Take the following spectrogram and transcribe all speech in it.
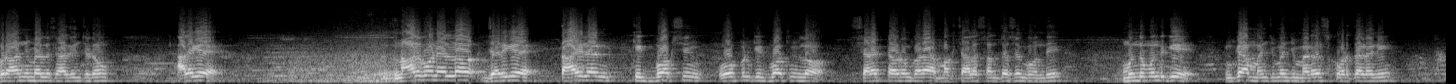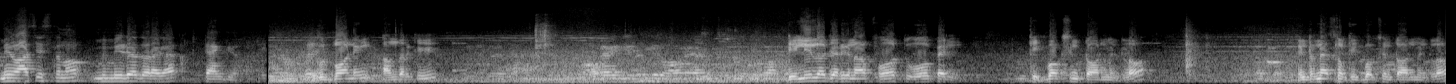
బ్రాంజ్ మెడల్ సాధించడం అలాగే నాలుగో నెలలో జరిగే Thailand kick boxing open kick బాక్సింగ్లో సెలెక్ట్ అవడం కూడా మాకు చాలా సంతోషంగా ఉంది. ముందు ముందుకి ఇంకా మంచి మంచి మెడల్స్ కొడతాడని మేము ఆశిస్తున్నాం మీ మీడియా ద్వారాగా. థ్యాంక్ యూ గుడ్ మార్నింగ్ అందరికీ. ఢిల్లీలో జరిగిన ఫోర్త్ ఓపెన్ కిక్ బాక్సింగ్ టోర్నమెంట్లో ఇంటర్నేషనల్ కిక్ బాక్సింగ్ టోర్నమెంట్లో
